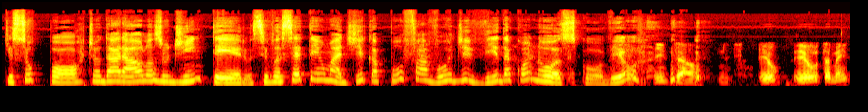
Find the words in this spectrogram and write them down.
que suporte eu dar aulas o dia inteiro. Se você tem uma dica, por favor, divida conosco, viu? Então, eu, eu também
